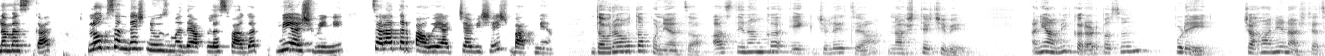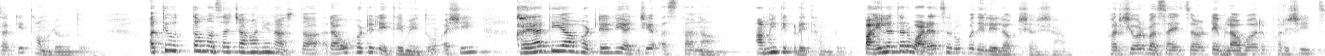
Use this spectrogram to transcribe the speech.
नमस्कार. लोकसंदेश न्यूजमध्ये आपलं स्वागत. मी अश्विनी. चला तर पाहूया आजच्या विशेष बातम्या. दौरा होता पुण्याचा आज दिनांक एक जुलैच्या नाश्त्याची वेळ. आणि आम्ही कराडपासून पुढे चहाने नाश्त्यासाठी थांबलो होतो. अतिउत्तम असा चहाने नाश्ता राऊ हॉटेल येथे मिळतो अशी खयाती या हॉटेल यांची असताना आम्ही तिकडे थांबलो. पाहिलं तर वाड्याचं रूप दिलेलं अक्षरशः. फरशीवर बसायचं टेबलावर फरशीच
